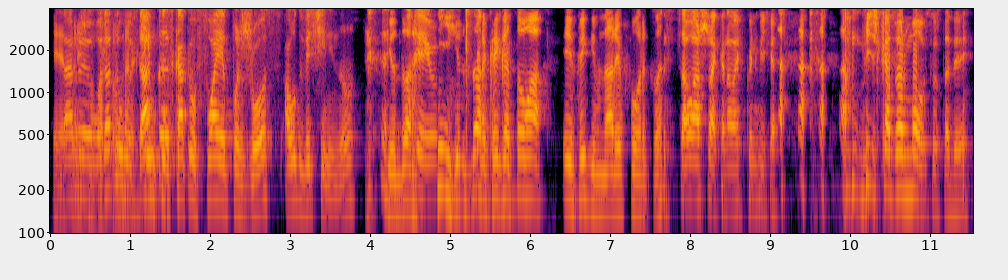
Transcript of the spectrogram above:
Bine, Dar, tu nici nu faci odată În progres. Odată- schimb, când scape o foaie pe jos, aud vecinii, nu? Eu doar, Eu- eu doar cred că Toma efectiv nu are forță. Sau așa, că n-am mai făcut nimic. Am mișcat doar mouse-ul ăsta de...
